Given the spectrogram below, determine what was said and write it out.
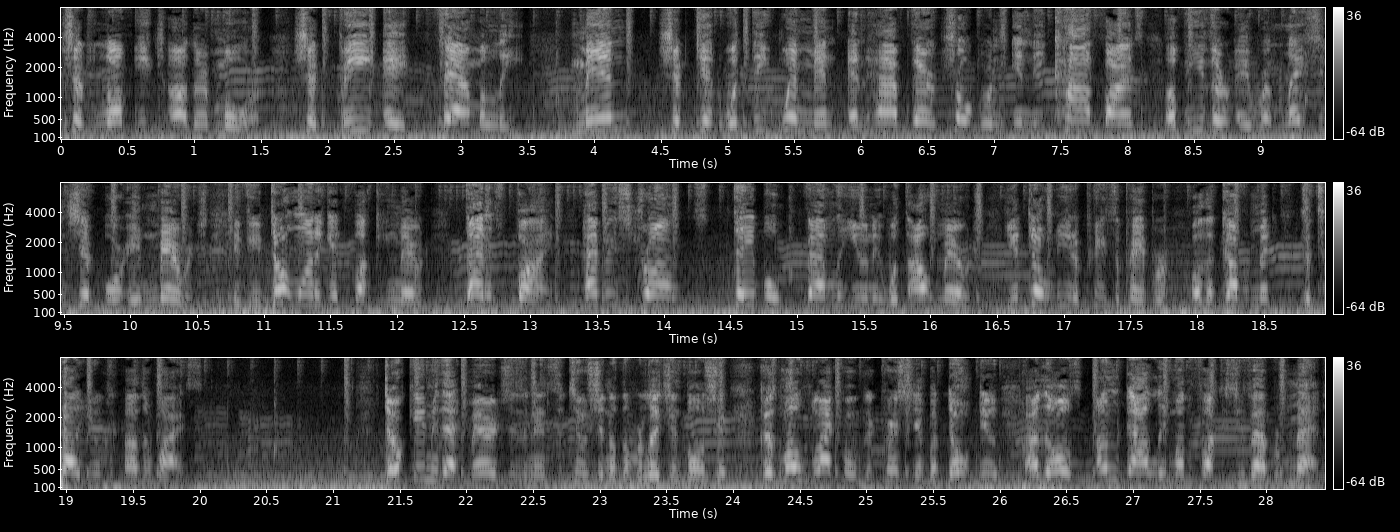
should love each other more, should be a family Men should get with the women and have their children in the confines of either a relationship or a marriage. If you don't want to get fucking married, that is fine. Have a strong, stable family unit without marriage. You don't need a piece of paper or the government to tell you otherwise. Don't give me that marriage is an institution of the religion bullshit. Because most black folk are Christian, but don't do are the most ungodly motherfuckers you've ever met.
